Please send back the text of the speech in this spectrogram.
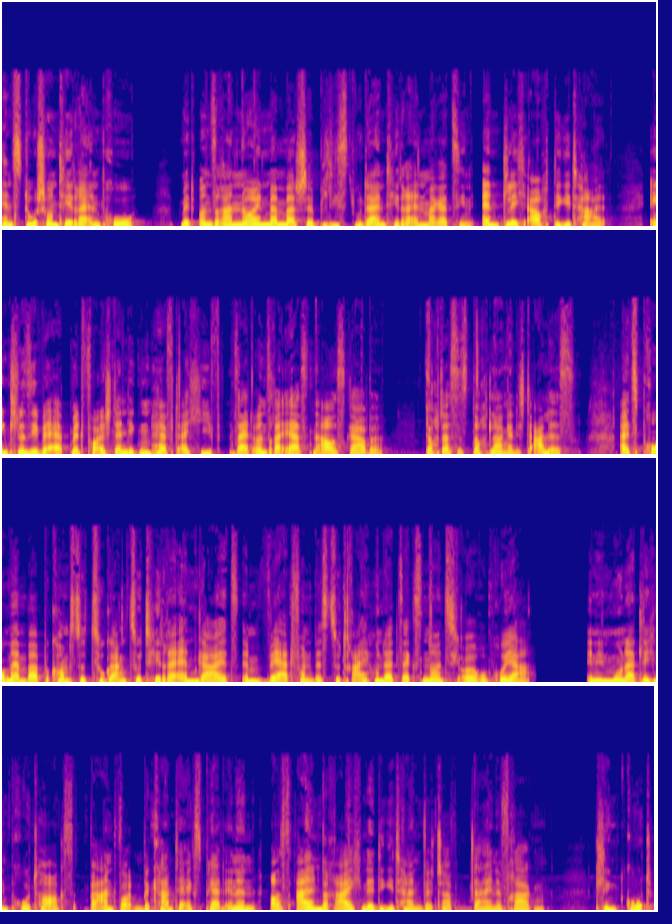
Kennst du schon T3N Pro? Mit unserer neuen Membership liest du dein T3N Magazin endlich auch digital. Inklusive App mit vollständigem Heftarchiv seit unserer ersten Ausgabe. Doch das ist noch lange nicht alles. Als Pro-Member bekommst du Zugang zu T3N Guides im Wert von bis zu 396 Euro pro Jahr. In den monatlichen Pro-Talks beantworten bekannte ExpertInnen aus allen Bereichen der digitalen Wirtschaft deine Fragen. Klingt gut?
